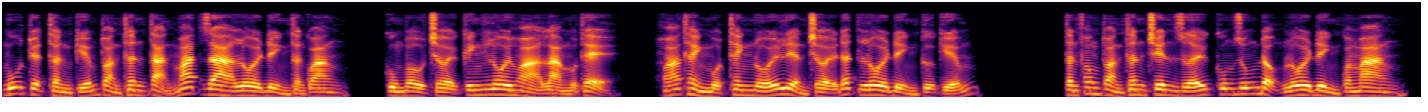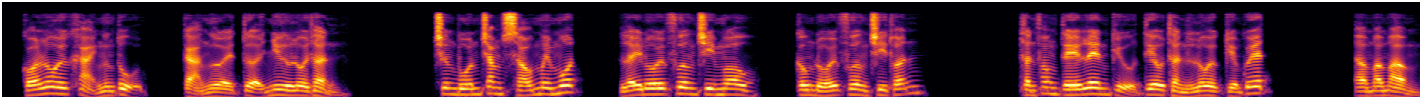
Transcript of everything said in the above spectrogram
ngũ tuyệt thần kiếm toàn thân tản mát ra lôi đỉnh thần quang, cùng bầu trời kinh lôi hòa làm một thể, hóa thành một thanh nối liền trời đất lôi đỉnh cự kiếm. Tần Phong toàn thân trên dưới cũng dũng động lôi đỉnh quan mang, có lôi khải ngưng tụ, cả người tựa như lôi thần. Chương 461, lấy đối phương chi mâu, công đối phương chi thuẫn. Tần Phong tế lên cựu tiêu thần lôi kiếm quyết. Ầm ầm ầm.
